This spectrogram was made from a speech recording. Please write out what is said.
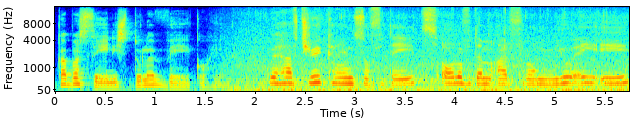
ka basseinist tulev veekohin. We have three kinds of dates, all of them are from UAE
